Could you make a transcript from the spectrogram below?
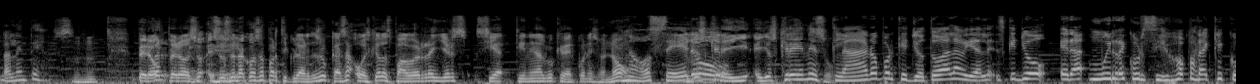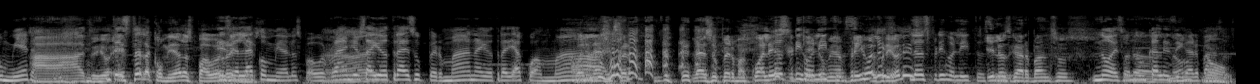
Las lentejas. Pero, pero eso, eso es una cosa particular de su casa, o es que los Power Rangers sí tienen algo que ver con eso. No. No, cero. Ellos, creí, ellos creen eso. Claro, porque yo toda la vida, es que yo era muy recursiva para que comiera. Ah, entonces digo, esta es la comida de los Power Esa es Rangers. la comida de los Power Rangers. Ah. Hay otra de Superman, hay otra de Aquaman. ¿Cuál es la de, Super- la de Superman? ¿Cuál es? Los frijolitos. ¿Los frijoles? Los frijolitos. Y sí. los garbanzos. No, eso para- nunca les di ¿no? garbanzos.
